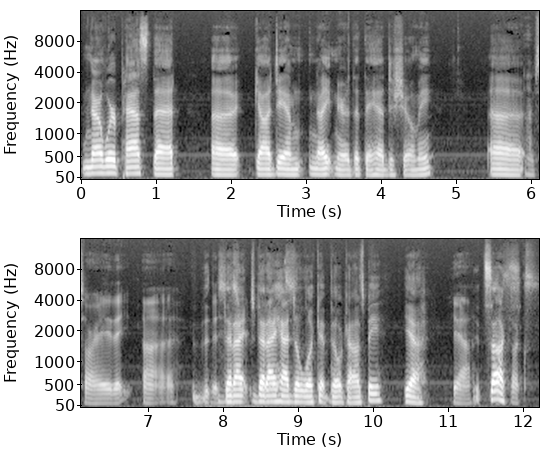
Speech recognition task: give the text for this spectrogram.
now we're past that uh goddamn nightmare that they had to show me. Uh I'm sorry that. Uh, th- that I that I had to look at Bill Cosby. Yeah, yeah. it sucks. Sucks.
